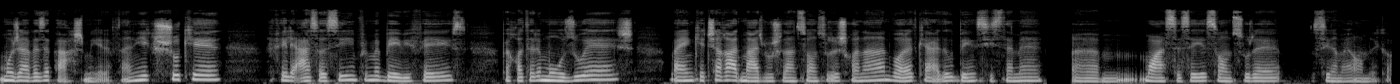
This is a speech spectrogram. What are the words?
مجوز پخش می گرفتن یک شوک خیلی اساسی این فیلم Baby Face به خاطر موضوعش و اینکه چقدر مجبور شدن سانسورش کنن وارد کرده بود به این سیستم مؤسسه سانسور سینمای آمریکا.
